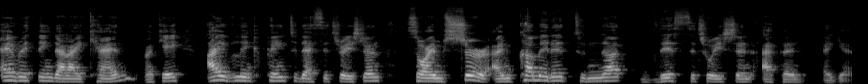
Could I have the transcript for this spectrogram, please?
everything that i can okay? I've linked pain to that situation so i'm sure i'm committed to not this situation happen again.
